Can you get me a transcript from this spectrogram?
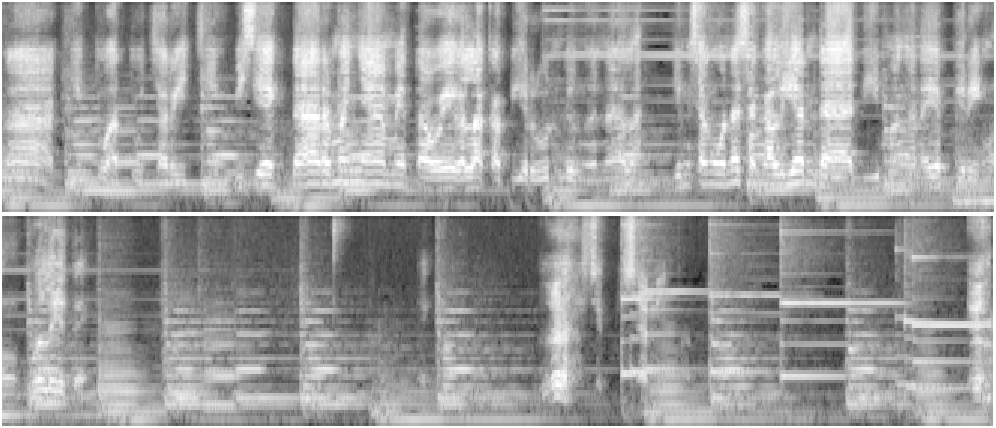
Nah, itu atuh cari cing bisek darmanya metawe lah kabirun dengan lah. Yang sanguna sekalian dah di mangan ayam piring hungkul itu eh bisa nih. Eh.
